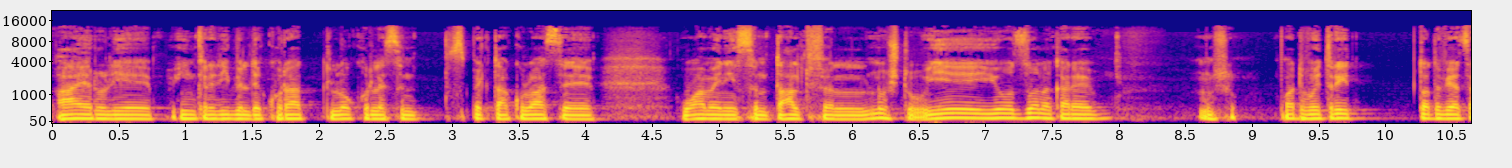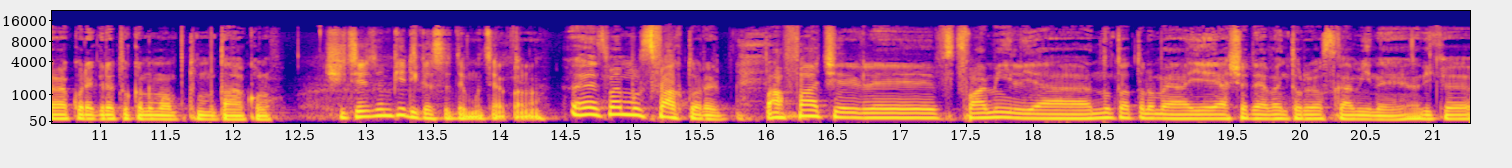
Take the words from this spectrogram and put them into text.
aerul e incredibil de curat, locurile sunt spectaculoase, oamenii sunt altfel, nu știu, e, e o zonă care, nu știu, poate voi trăi toată viața mea cu regretul că nu m-am putut muta acolo. Și ți se împiedică să te muți acolo. Sunt mai mulți factori. Afacerile, familia, nu toată lumea e așa de aventurios ca mine. Adică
